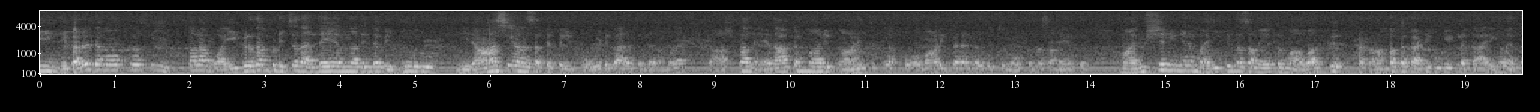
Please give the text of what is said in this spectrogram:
ഈ ലിബറൽ ഡെമോക്രസി ഇത്ര വൈകൃതം പിടിച്ചതല്ലേ എന്നതിന്റെ വലിയൊരു നിരാശയാണ് സത്യത്തിൽ കോവിഡ് കാലത്തുണ്ട്. നമ്മളെ രാഷ്ട്ര നേതാക്കന്മാർ കാണിച്ചിട്ടുള്ള കോമാളിത്തരങ്ങൾ വെച്ച് നോക്കുന്ന സമയത്ത് മനുഷ്യൻ ഇങ്ങനെ മരിക്കുന്ന സമയത്തും അവർക്ക് ട്രംപൊക്കെ കാട്ടിക്കൂട്ടിയിട്ടുള്ള കാര്യങ്ങളല്ല.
